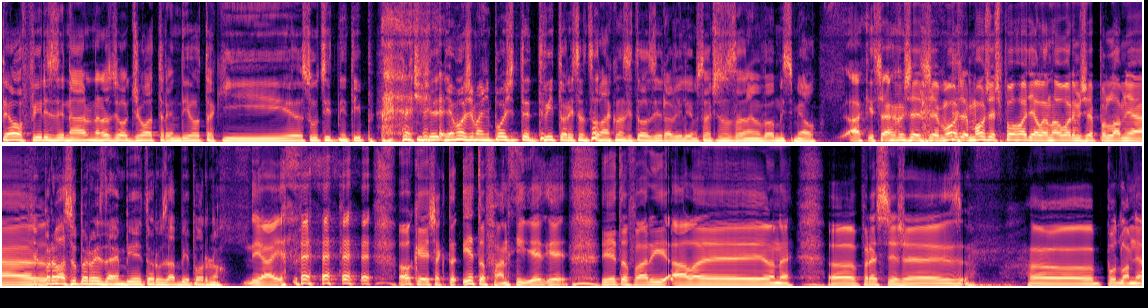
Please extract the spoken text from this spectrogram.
Theo Fierce je na, na rozdiel od Joea Trendyho taký súcitný typ. Čiže nemôžem ani použiť ten tweet, ktorý som chcel na konci toho Zira Williamsona, čo som sa na ňom veľmi smial. Aký, akože, že môže, môžeš pohode, len hovorím, že podľa mňa... Že prvá superhviezda NBA, ktorú zabije porno. Ja, OK, však to, je to funny. Je, je, je to funny, ale ne, uh, presne, že podľa mňa,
